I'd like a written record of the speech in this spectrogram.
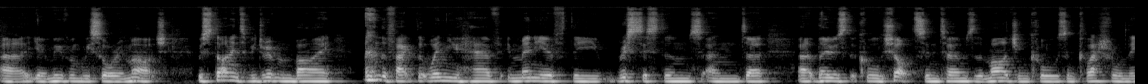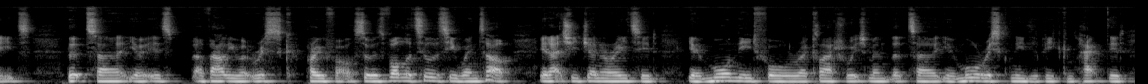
uh, you know, movement we saw in March was starting to be driven by the fact that when you have in many of the risk systems and uh, uh, those that call shots in terms of the margin calls and collateral needs, that uh, you know is a value at risk profile. So as volatility went up, it actually generated you know more need for uh, collateral, which meant that uh, you know more risk needed to be compacted,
